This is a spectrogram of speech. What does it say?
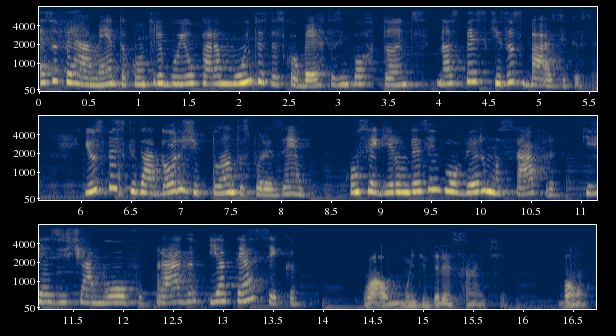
Essa ferramenta contribuiu para muitas descobertas importantes nas pesquisas básicas. E os pesquisadores de plantas, por exemplo, conseguiram desenvolver uma safra que resiste a mofo, praga e até a seca. Uau, muito interessante. Bom,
